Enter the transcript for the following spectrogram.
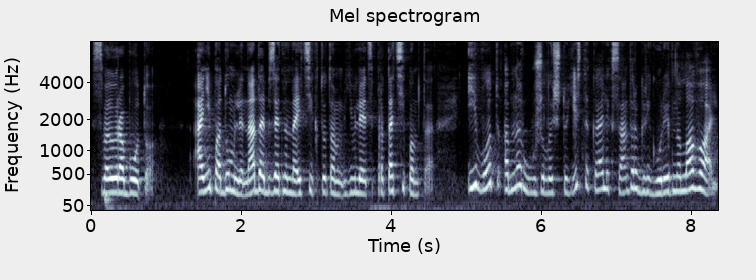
свою работу. Они подумали, надо обязательно найти, кто там является прототипом-то. И вот обнаружилось, что есть такая Александра Григорьевна Лаваль.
